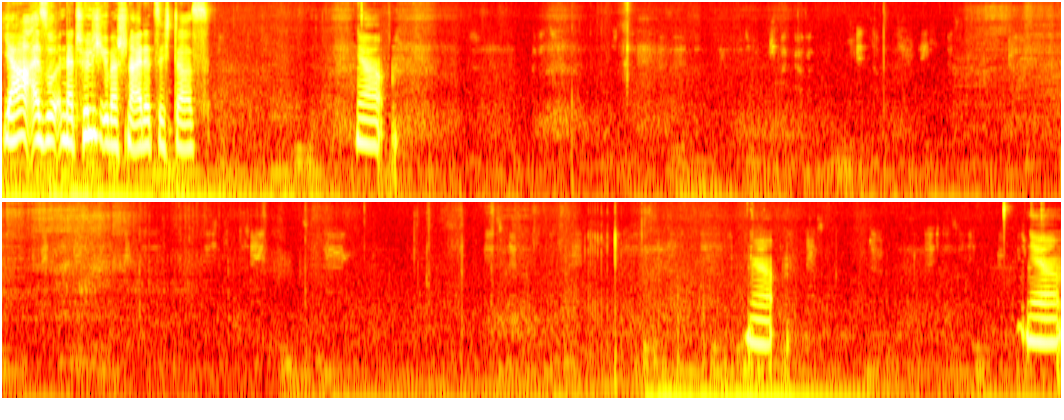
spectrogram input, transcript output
Ja, also natürlich überschneidet sich das. Ja, ja, ja.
